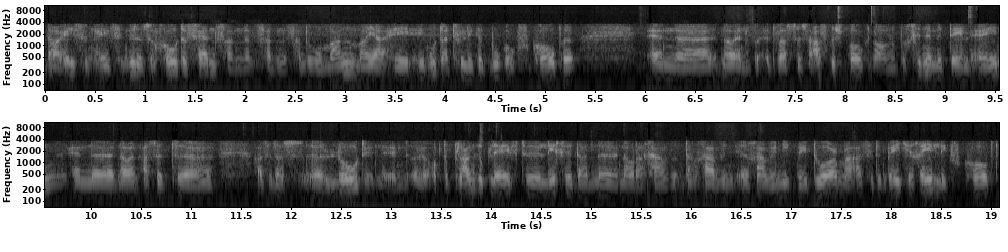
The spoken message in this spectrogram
nou, hij is, hij inmiddels een grote fan van, van, van de roman. Maar ja, hij moet natuurlijk het boek ook verkopen. En, uh, nou, en het was dus afgesproken, nou, we beginnen met deel 1. En, uh, nou, en als het, uh, als het als lood in, in, op de planken blijft liggen, dan, nou, dan, gaan, we, dan gaan, we, gaan we niet mee door. Maar als het een beetje redelijk verkoopt,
